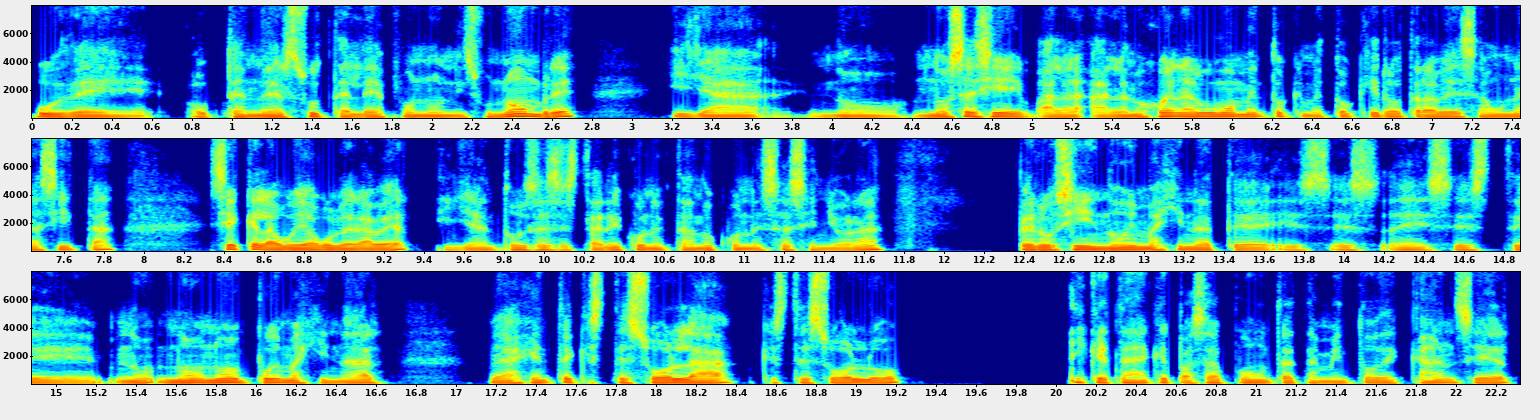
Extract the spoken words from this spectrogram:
pude obtener su teléfono ni su nombre. Y ya no, no sé si a, la- a lo mejor en algún momento que me toque ir otra vez a una cita, sé que la voy a volver a ver y ya entonces estaré conectando con esa señora pero sí, ¿no? Imagínate, es, es, es este, no, no, no me puedo imaginar, vea gente que esté sola, que esté solo y que tenga que pasar por un tratamiento de cáncer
